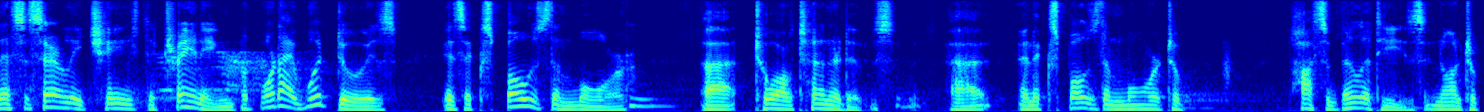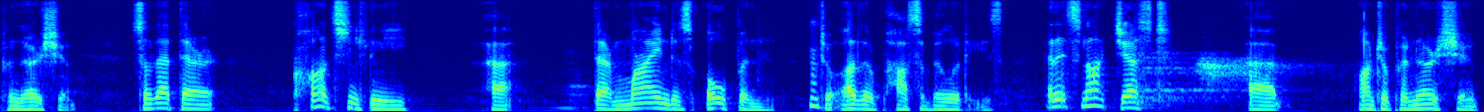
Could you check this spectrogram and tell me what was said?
necessarily change the training, but what I would do is is expose them more uh, to alternatives uh, and expose them more to possibilities in entrepreneurship, so that they're constantly uh, their mind is open to other possibilities, and it's not just uh, entrepreneurship.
